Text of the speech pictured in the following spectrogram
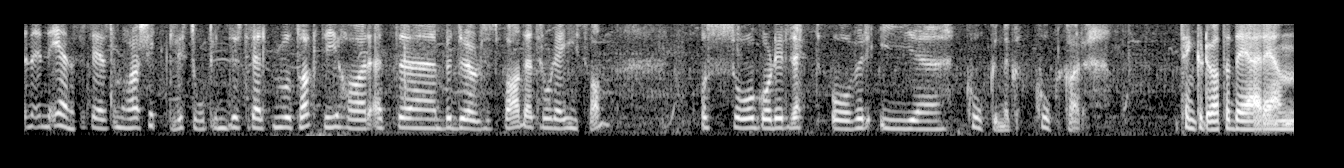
Den eneste stedet som har skikkelig stort industrielt mottak, de har et eh, bedøvelsesbad, jeg tror det er isvann. Og så går de rett over i eh, kokende kokekar. Tenker du at det er en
